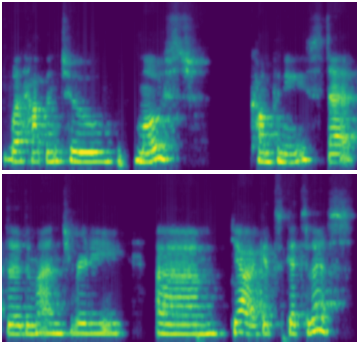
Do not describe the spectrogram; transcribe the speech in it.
what happened to most companies that the demand really, um, yeah, gets gets less.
